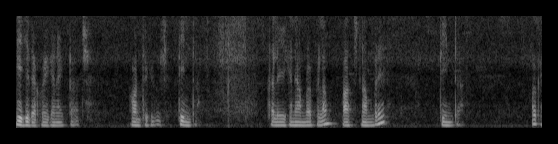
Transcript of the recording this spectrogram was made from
এই যে দেখো, এখানে একটা আছে। অর্ধেকের বেশি, তিনটা। তাহলে এখানে আমরা পেলাম পাঁচ নম্বরে তিনটা। ওকে।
